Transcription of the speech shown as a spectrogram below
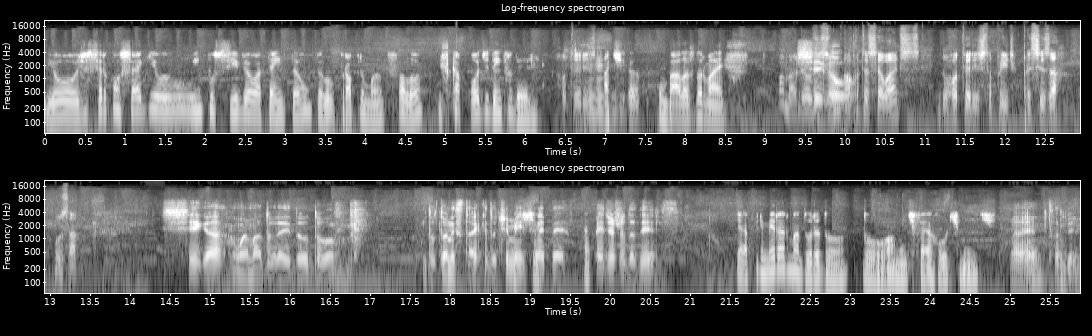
E o Justiceiro consegue o impossível até então, pelo próprio Manto falou, escapou de dentro dele, Roteirista. Hum. atirando com balas normais. Oh meu Deus, Chega isso não aconteceu antes do roteirista pre- precisar usar. Chega uma armadura aí do, do, do Tony Stark do Ultimate, né? Pe- Pede ajuda deles. É a primeira armadura do, do Homem de Ferro Ultimate. Ah, é, não sabia.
